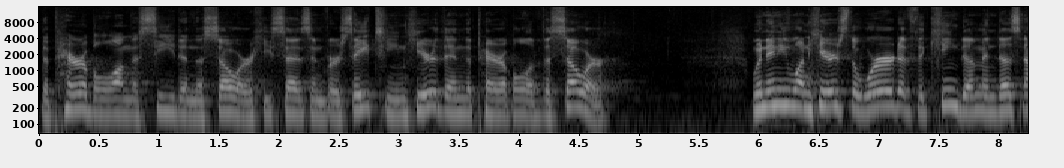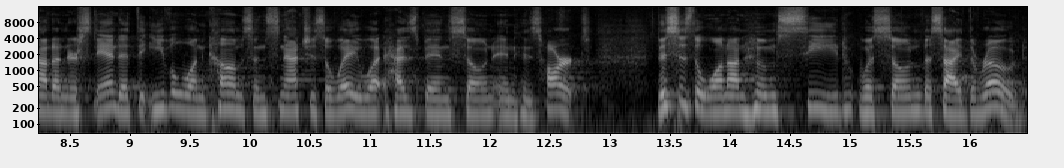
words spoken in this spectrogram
the parable on the seed and the sower. He says in verse 18, Hear then the parable of the sower. When anyone hears the word of the kingdom and does not understand it, the evil one comes and snatches away what has been sown in his heart. This is the one on whom seed was sown beside the road.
